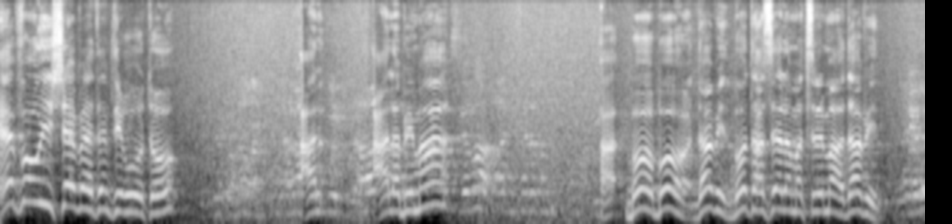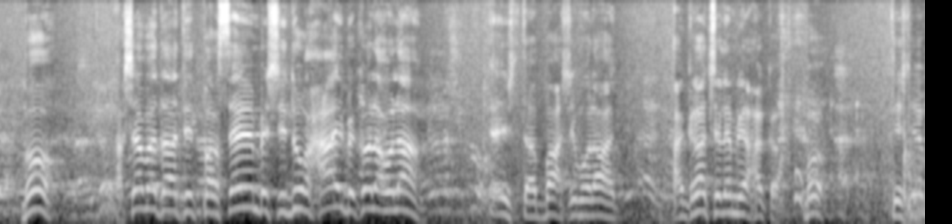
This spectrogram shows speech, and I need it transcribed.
איפה הוא יישב ואתם תראו אותו? על הבימה? אה, בוא, בוא, דוד, בוא תעשה למצלמה, דוד. בוא. עכשיו אתה תתפרסם בשידור חי בכל העולם. יש טבח שמולעת. אגרה תשלם לי אחר כך. בוא. תשב.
